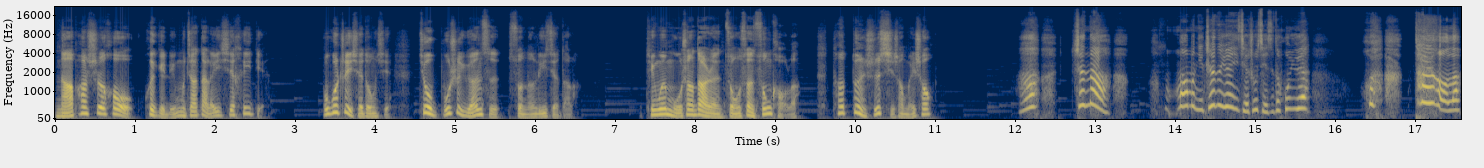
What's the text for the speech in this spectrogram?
哪怕事后会给铃木家带来一些黑点，不过这些东西就不是原子所能理解的了。听闻母上大人总算松口了，他顿时喜上眉梢。啊，真的？妈妈，你真的愿意解除姐姐的婚约？哇，太好了！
